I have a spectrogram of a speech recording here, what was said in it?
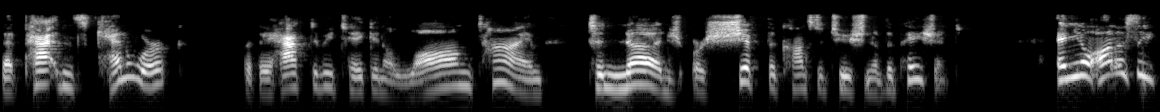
that patents can work, but they have to be taken a long time to nudge or shift the constitution of the patient. And you know, honestly,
